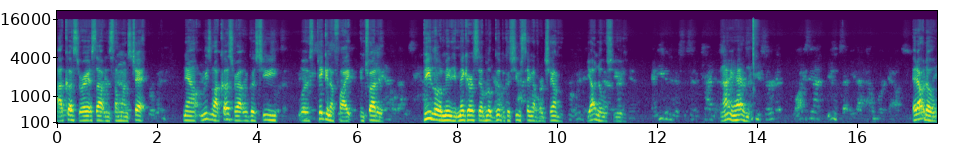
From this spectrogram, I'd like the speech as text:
I cussed her ass out in someone's chat. Now, the reason why I cussed her out because she was picking a fight and try to belittle me to make herself look good because she was setting up her channel. Y'all know what she is. And I ain't having it. And out though.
